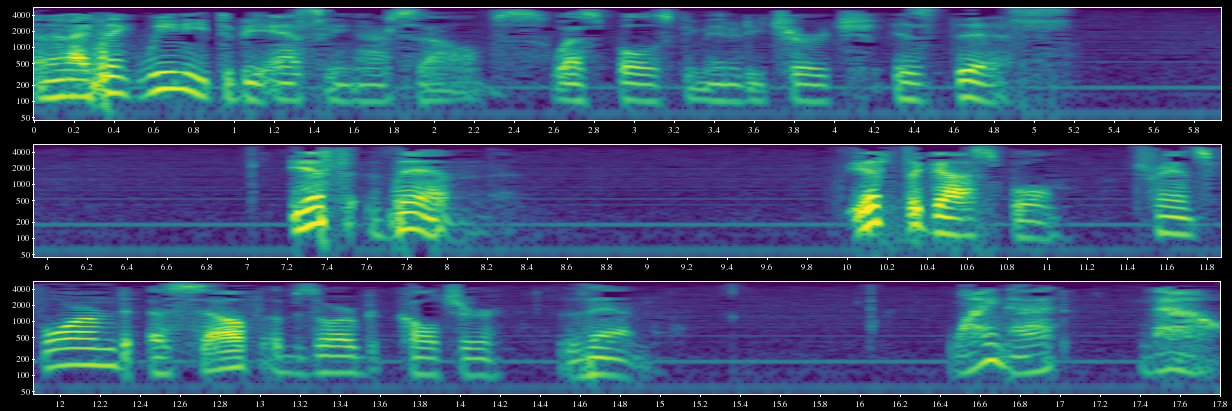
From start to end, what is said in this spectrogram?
and then I think we need to be asking ourselves, West Bowles Community Church, is this. If then, if the gospel transformed a self absorbed culture then, why not now?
